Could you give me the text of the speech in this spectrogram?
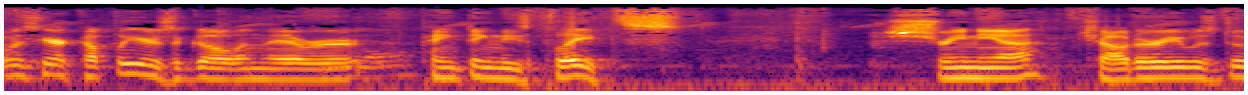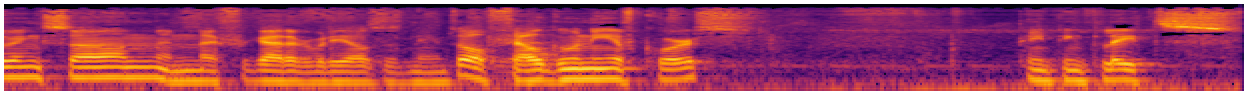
Was here a couple years ago when they were painting these plates. Shriniya Chowdhury was doing some, and I forgot everybody else's names. Oh, Falguni, of course. Painting plates.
